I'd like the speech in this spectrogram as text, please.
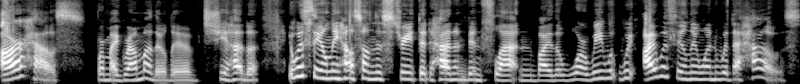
our house where my grandmother lived, she had a. It was the only house on the street that hadn't been flattened by the war. We, we I was the only one with a house,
